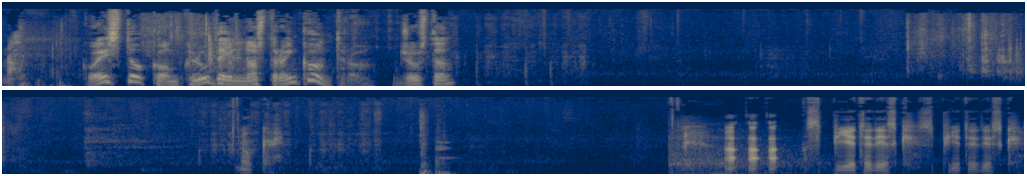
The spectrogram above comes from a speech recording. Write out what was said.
no. Questo conclude il nostro incontro, giusto? Ok. Ah, ah, ah, spie tedesche, spie tedesche.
